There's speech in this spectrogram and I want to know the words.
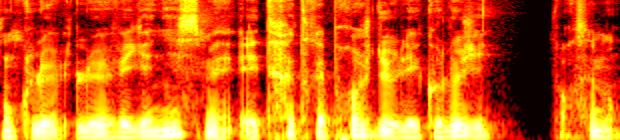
Donc le, le véganisme est très très proche de l'écologie, forcément.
